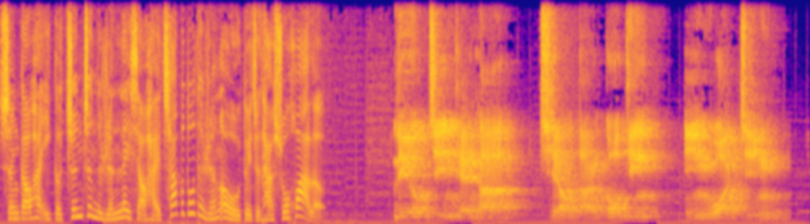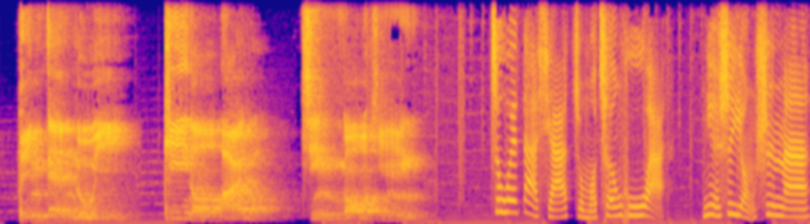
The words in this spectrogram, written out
身高和一个真正的人类小孩差不多的人偶对着他说话了：“流尽天下，俏胆古今，银万金，平安如意，喜怒哀乐尽我行。”这位大侠怎么称呼啊？你也是勇士吗？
